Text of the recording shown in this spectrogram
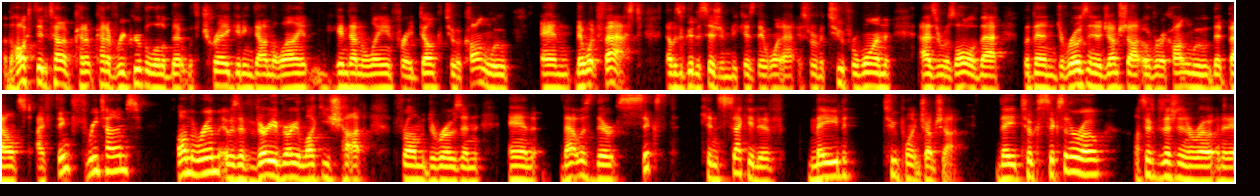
the Hawks did kind of kind of kind of regroup a little bit with Trae getting down the line, getting down the lane for a dunk to Okongwu, and they went fast. That was a good decision because they went sort of a two for one as a result of that. But then DeRozan hit a jump shot over Okongwu that bounced, I think, three times on the rim. It was a very, very lucky shot from DeRozan, and that was their sixth consecutive made two point jump shot. They took six in a row on six possessions in a row, and they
